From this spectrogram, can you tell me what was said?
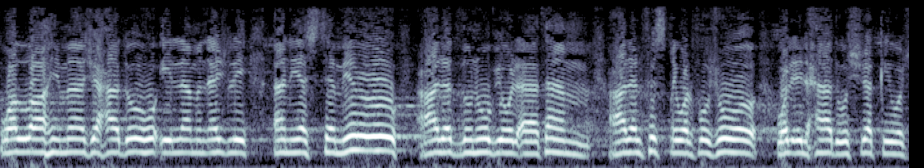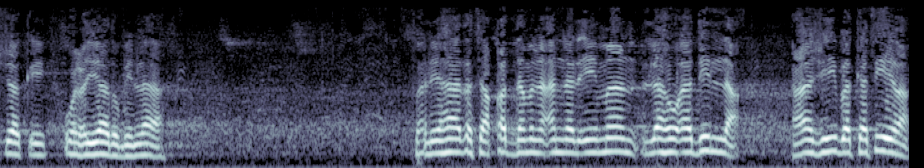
والله ما جحدوه إلا من أجل أن يستمروا على الذنوب والآثام على الفسق والفجور والإلحاد والشك والشك والعياذ بالله. فلهذا تقدم أن الإيمان له أدلة عجيبة كثيرة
